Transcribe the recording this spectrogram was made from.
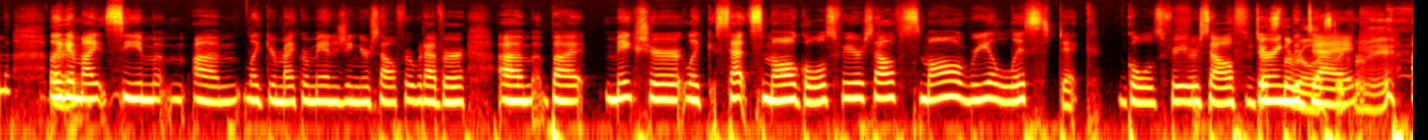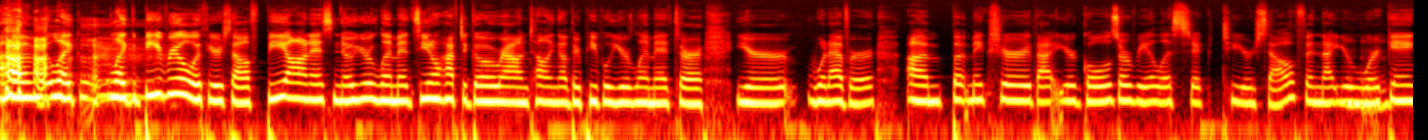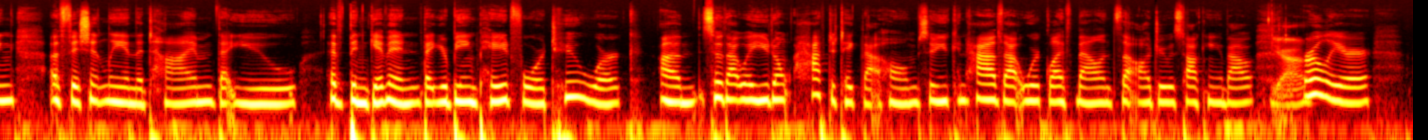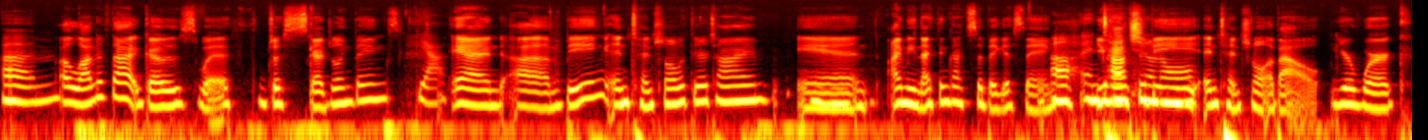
Like it might seem um, like you're micromanaging yourself or whatever, um, but make sure like set small goals for yourself, small realistic goals for yourself during the, the, day um like like be real with yourself be honest know your limits you don't have to go around telling other people your limits or your whatever um but make sure that your goals are realistic to yourself and that you're Mhm. working efficiently in the time that you have been given that you're being paid for to work um, so that way you don't have to take that home so you can have that work life balance that audrey was talking about yeah. earlier um, A lot of that goes with just scheduling things yeah and um, being intentional with your time. And I mean, I think that's the biggest thing. Uh, you have to be intentional about your work,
